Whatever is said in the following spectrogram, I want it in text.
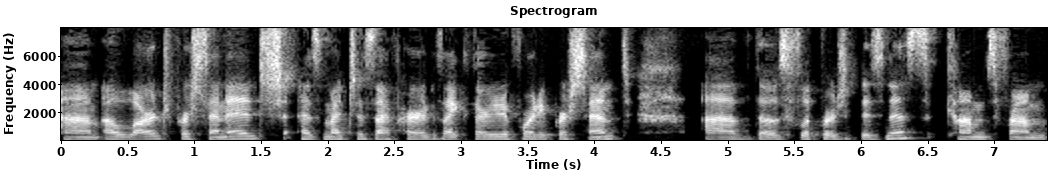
um, a large percentage, as much as I've heard, like 30 to 40% of those flippers' business comes from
